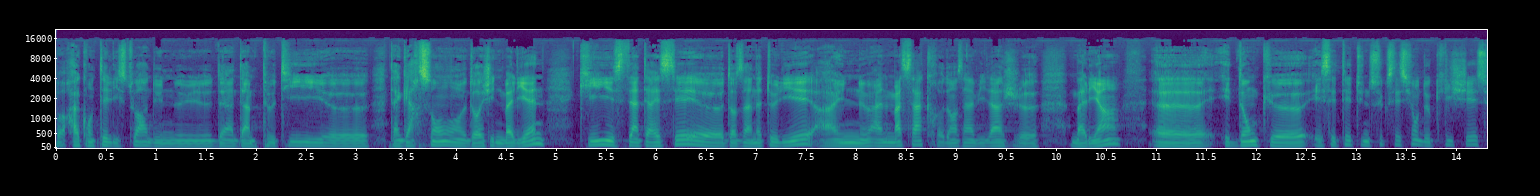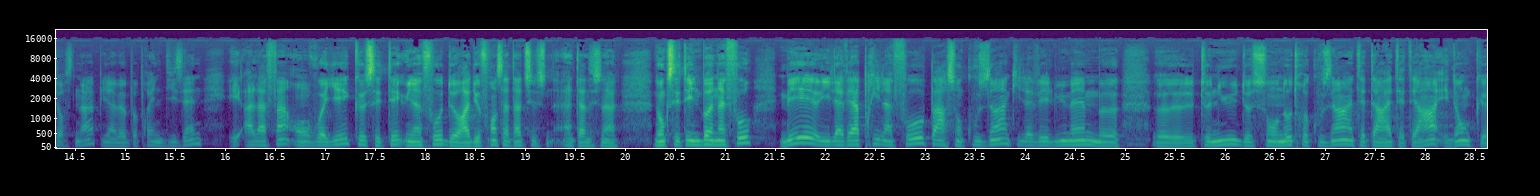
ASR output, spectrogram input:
raconter l'histoire d'un petit, euh, d'un garçon d'origine malienne qui s'était intéressé dans un atelier à une, un massacre dans un village malien. et donc, et c'était une succession de clichés sur Snap, il y en avait à peu près une dizaine, et à la fin, on voyait que c'était une info de Radio France Internationale. Donc, c'était une bonne info, mais il avait appris pris l'info par son cousin qu'il avait lui-même euh, euh, tenu de son autre cousin, etc., etc. Et donc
